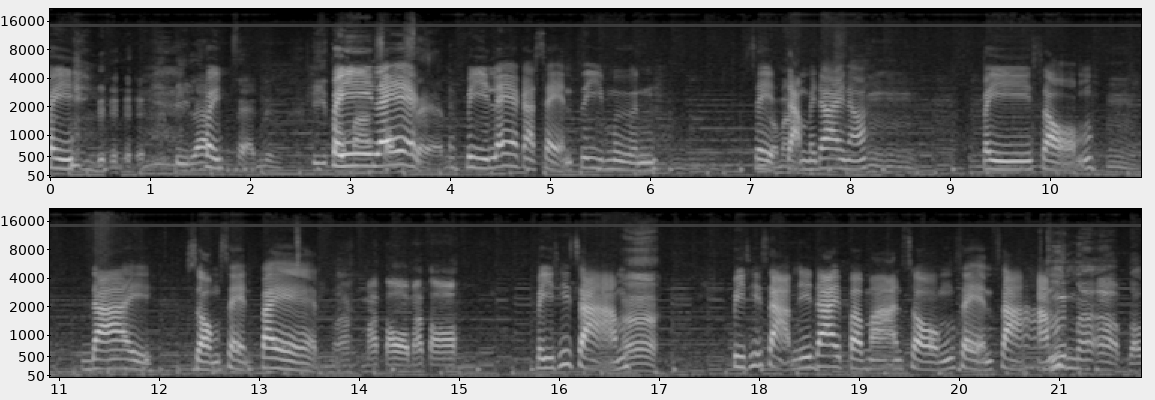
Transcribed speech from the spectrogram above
ปี ปีแรกปีแสนหนึ่งปีต่อปีมาแรกสองแสนปีแรกอะแสนสี่หมื่น เศษประมาณจำไม่ได้เนาะอืมอืมปีสองอืมได้สองแสนแปดมามาต่อมาต่อปีที่สามอ่าปีที่สามนี่ได้ประมาณสองแสนสาม ขึ้นมาอะสอง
